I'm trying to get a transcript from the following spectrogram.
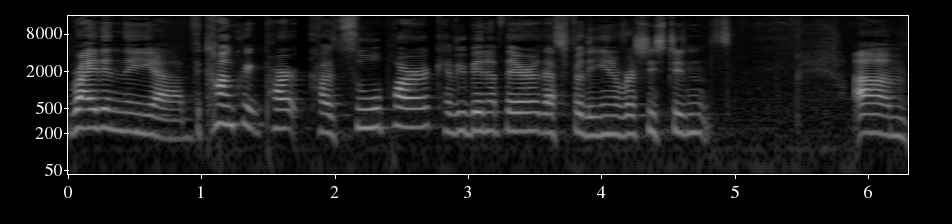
right in the, uh, the concrete park called Sewell Park. Have you been up there? That's for the university students. Um,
